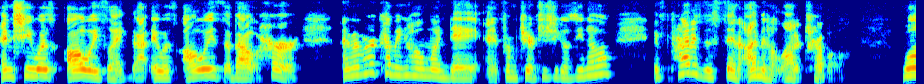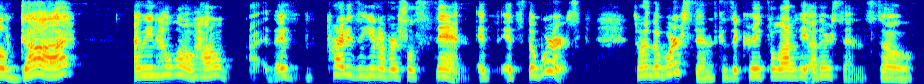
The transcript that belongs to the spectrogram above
And she was always like that. It was always about her. I remember coming home one day and from church and she goes, "You know, if pride is a sin, I'm in a lot of trouble." Well, duh. I mean, hello, how eh, pride is a universal sin. It's it's the worst. It's one of the worst sins because it creates a lot of the other sins. So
